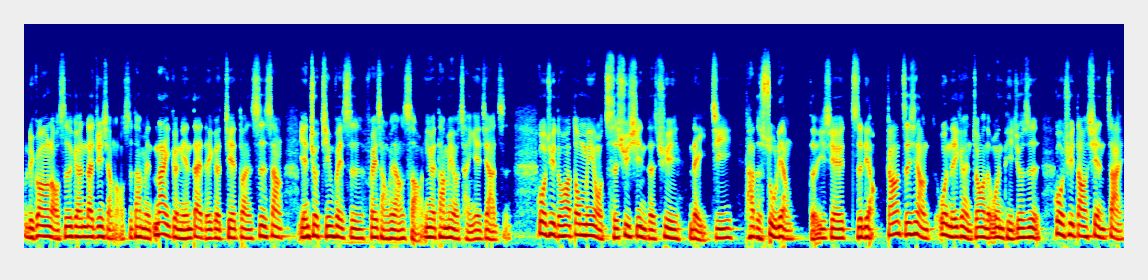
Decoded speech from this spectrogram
吕光阳老师跟赖俊祥老师他们那一个年代的一个阶段，事实上研究经费是非常非常少，因为它没有产业价值。过去的话都没有持续性的去累积它的数量的一些资料。刚刚只想问的一个很重要的问题，就是过去到现在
